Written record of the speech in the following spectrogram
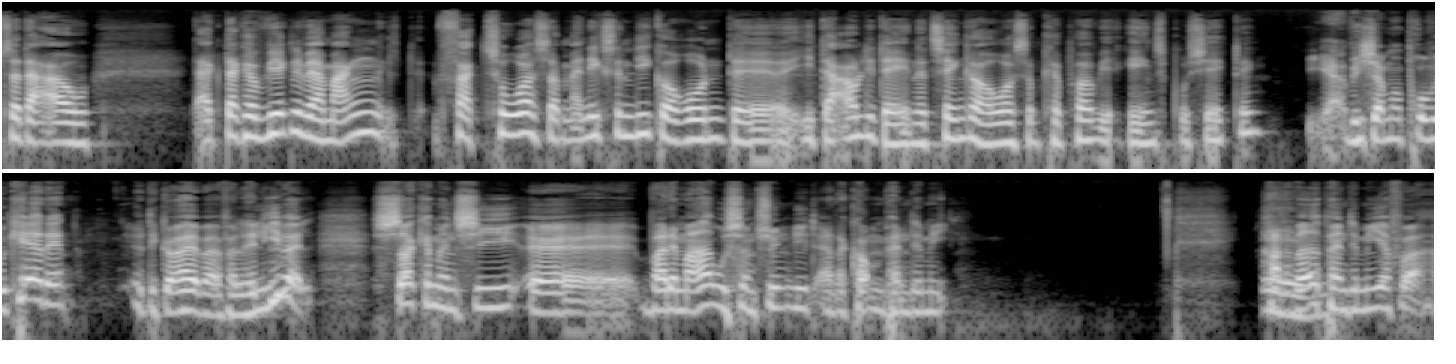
så der er jo der, der kan jo virkelig være mange faktorer, som man ikke sådan lige går rundt øh, i dagligdagen og tænker over, som kan påvirke ens projekt. Ikke? Ja, hvis jeg må provokere den, det gør jeg i hvert fald alligevel, så kan man sige, øh, var det meget usandsynligt, at der kom en pandemi. Har der Øhm. været pandemier før?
